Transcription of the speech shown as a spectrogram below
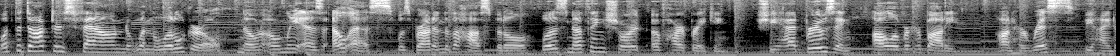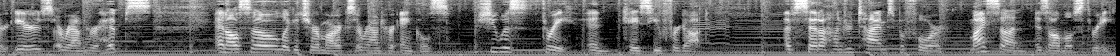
What the doctors found when the little girl, known only as LS, was brought into the hospital was nothing short of heartbreaking. She had bruising all over her body, on her wrists, behind her ears, around her hips, and also ligature marks around her ankles. She was three, in case you forgot. I've said a hundred times before, my son is almost three,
